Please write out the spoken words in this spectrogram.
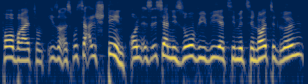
Vorbereitung, ISO. Es muss ja alles stehen. Und es ist ja nicht so, wie wir jetzt hier mit 10 Leute grillen.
